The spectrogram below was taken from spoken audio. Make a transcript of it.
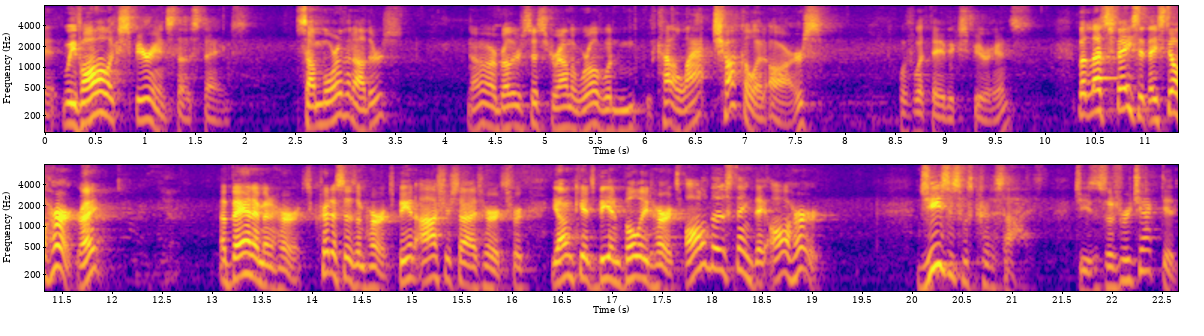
Uh, we've all experienced those things, some more than others. No, our brothers and sisters around the world would kind of laugh, chuckle at ours with what they've experienced. But let's face it, they still hurt, right? Abandonment hurts, criticism hurts, being ostracized hurts, for young kids being bullied hurts. All of those things, they all hurt. Jesus was criticized, Jesus was rejected.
